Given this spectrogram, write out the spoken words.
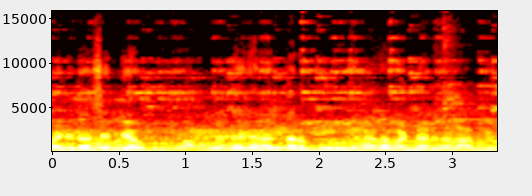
पहिले दर्शन घेऊ. तर त्याच्यानंतर भोजनाचा भंडाराचा लाभ घेऊ.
